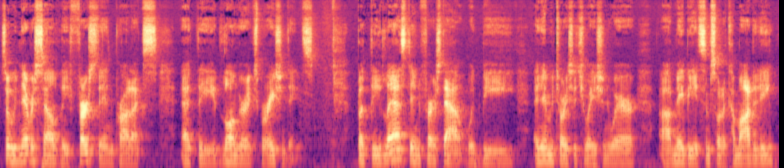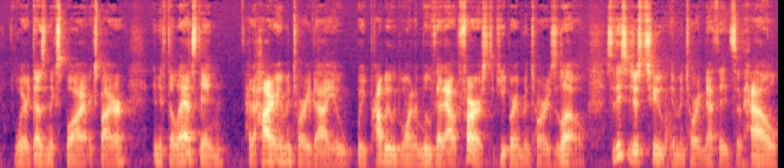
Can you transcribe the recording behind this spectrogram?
So we'd never sell the first in products at the longer expiration dates. But the last in, first out would be an inventory situation where uh, maybe it's some sort of commodity where it doesn't expire, expire. And if the last in had a higher inventory value, we probably would want to move that out first to keep our inventories low. So these are just two inventory methods of how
